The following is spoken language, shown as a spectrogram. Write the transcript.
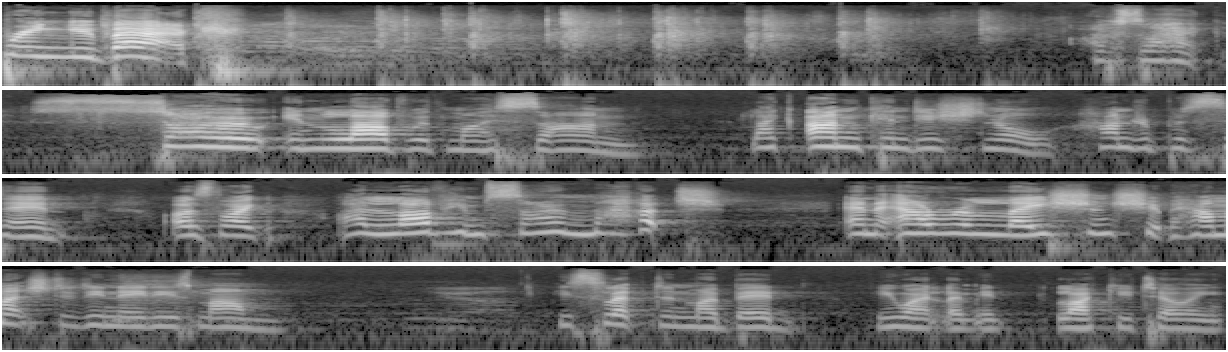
bring you back. I was like so in love with my son, like unconditional, 100%. I was like, I love him so much. And our relationship, how much did he need his mum? He slept in my bed. He won't let me, like you telling,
